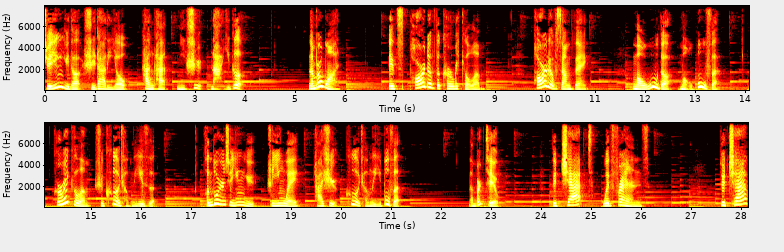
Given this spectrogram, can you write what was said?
学英语的十大理由，看看你是哪一个。Number one, it's part of the curriculum. Part of something，某物的某部分。Curriculum 是课程的意思。很多人学英语是因为它是课程的一部分。Number two, to chat with friends. To chat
